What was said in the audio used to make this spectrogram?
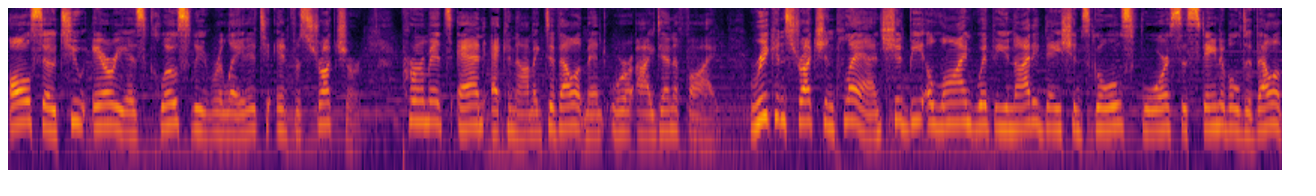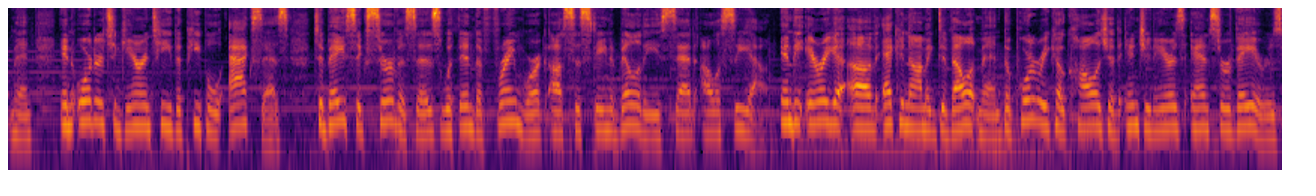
Also, two areas closely related to infrastructure permits, and economic development were identified. Reconstruction plans should be aligned with the United Nations goals for sustainable development in order to guarantee the people access to basic services within the framework of sustainability, said Alicea. In the area of economic development, the Puerto Rico College of Engineers and Surveyors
